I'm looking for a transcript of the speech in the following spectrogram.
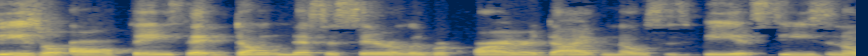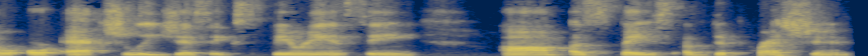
these are all things that don't necessarily require a diagnosis, be it seasonal or actually just experiencing um, a space of depression.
